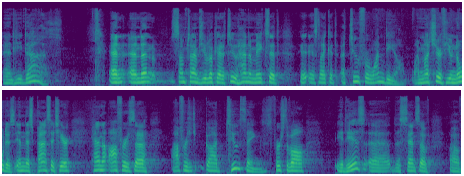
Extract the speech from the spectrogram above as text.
and he does. And, and then sometimes you look at it too. Hannah makes it, it's like a, a two for one deal. I'm not sure if you notice in this passage here, Hannah offers, uh, offers God two things. First of all, it is uh, the sense of, of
